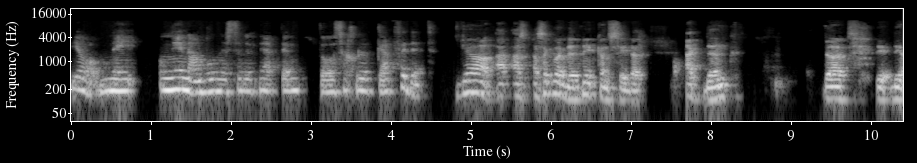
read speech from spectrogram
ja, nee, om nie naamwones te doen nie, ek dink daar's 'n groot gap vir dit. Ja, as as ek oor dit net kan sê dat ek dink dat die die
